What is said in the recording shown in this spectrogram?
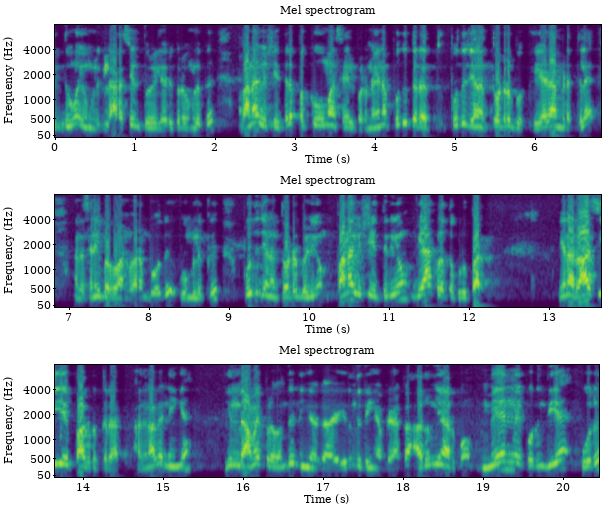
எதுவும் இவங்களுக்கு அரசியல் துறையில இருக்கிறவங்களுக்கு பண விஷயத்துல பக்குவமா செயல்படணும். ஏன்னா பொதுத்தர பொது ஜன தொடர்பு ஏழாம் இடத்துல அந்த சனி பகவான் வரும்போது உங்களுக்கு பொது ஜன தொடர்புலையும் பண விஷயத்திலையும் வியாக்குலத்தை கொடுப்பார். ஏன்னா ராசியே பார்க்கிறார் அதனால நீங்க இந்த அமைப்புல வந்து நீங்க இருந்துட்டீங்க அப்படின்னாக்கா அருமையா இருக்கும். மேன்மை பொருந்திய ஒரு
